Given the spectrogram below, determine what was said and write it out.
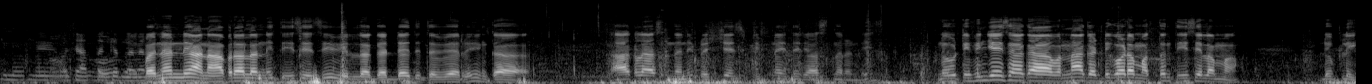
కింద పని అన్ని ఆ నాపరాలన్నీ తీసేసి వీళ్ళ గడ్డి అయితే తవ్వారు. ఇంకా ఆకలేస్తుందని బ్రష్ చేసి టిఫిన్ అయితే చేస్తున్నారండి. నువ్వు టిఫిన్ చేశాక ఉన్న గడ్డి కూడా మొత్తం తీసేయాలమ్మా. డూప్లీ.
